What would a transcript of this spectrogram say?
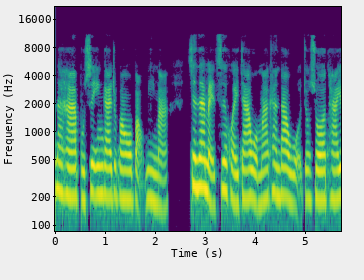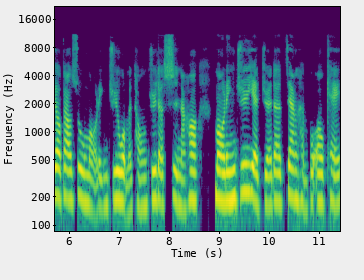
那她不是应该就帮我保密吗？现在每次回家，我妈看到我就说，她又告诉某邻居我们同居的事，然后某邻居也觉得这样很不 OK，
